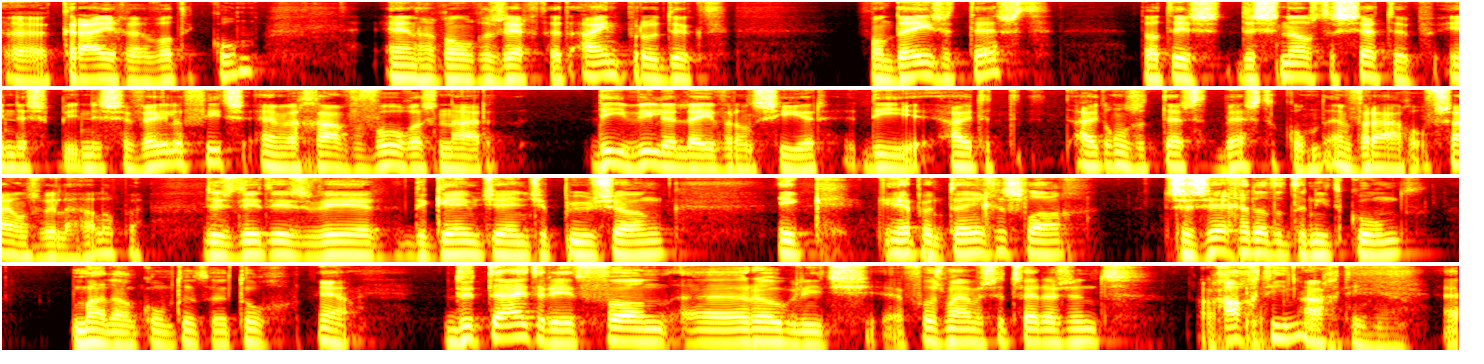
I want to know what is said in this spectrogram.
eh, krijgen wat ik kon. En gewoon gezegd, het eindproduct van deze test... dat is de snelste setup in de, in de Cervelo-fiets. En we gaan vervolgens naar die wielenleverancier... die uit, het, uit onze test het beste komt... en vragen of zij ons willen helpen. Dus dit is weer de game changer puur zang. Ik heb een tegenslag. Ze zeggen dat het er niet komt. Maar dan komt het er toch. Ja, De tijdrit van eh Roglic. eh, Volgens mij was het 2018. 18 jaar. Eh,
